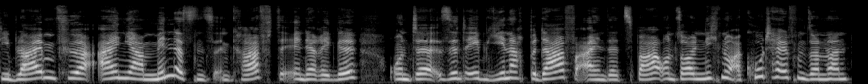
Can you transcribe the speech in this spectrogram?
die bleiben für ein Jahr mindestens in Kraft in der Regel und äh, sind eben je nach Bedarf einsetzbar und sollen nicht nur akut helfen, sondern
